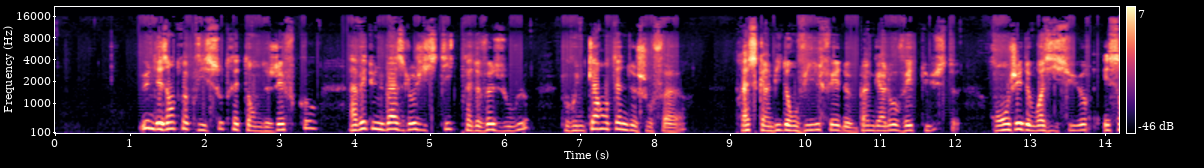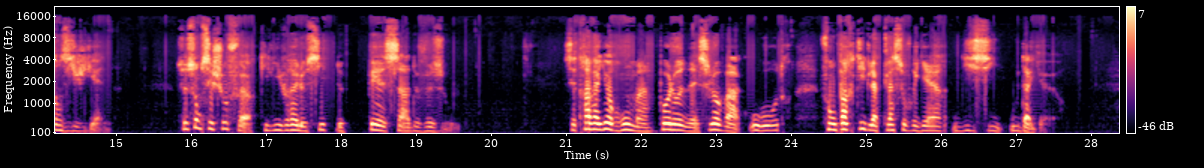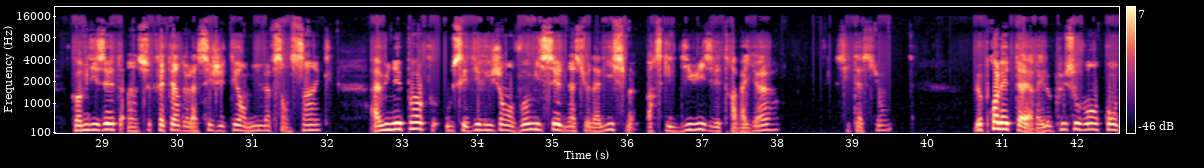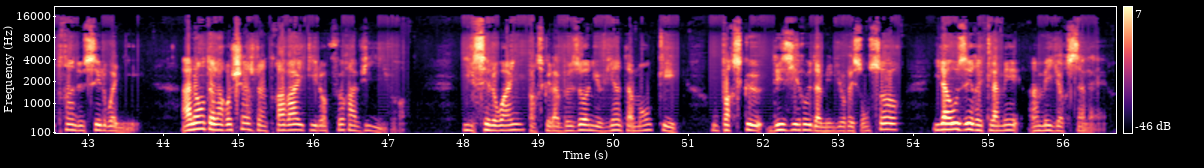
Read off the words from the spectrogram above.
Une des entreprises sous-traitantes de Jeffco avait une base logistique près de Vesoul pour une quarantaine de chauffeurs, presque un bidonville fait de bungalows vétustes, rongés de moisissures et sans hygiène. Ce sont ces chauffeurs qui livraient le site de PSA de Vesoul. Ces travailleurs roumains, polonais, slovaques ou autres font partie de la classe ouvrière d'ici ou d'ailleurs. Comme disait un secrétaire de la CGT en 1905, à une époque où ses dirigeants vomissaient le nationalisme parce qu'il divise les travailleurs, citation, le prolétaire est le plus souvent contraint de s'éloigner, allant à la recherche d'un travail qui leur fera vivre. Il s'éloigne parce que la besogne vient à manquer, ou parce que, désireux d'améliorer son sort, il a osé réclamer un meilleur salaire.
